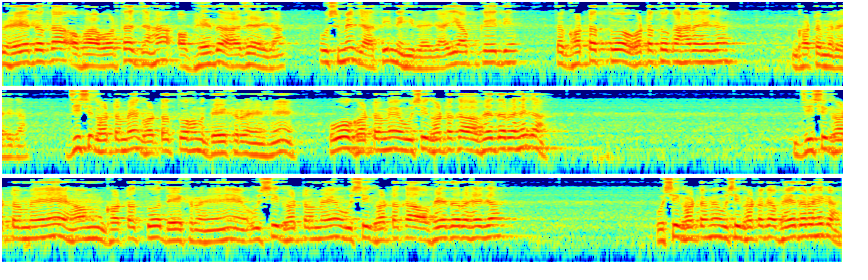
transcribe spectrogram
भेद का अभाव, अर्थात जहाँ अभेद आ जाएगा, उसमें जाति नहीं रहेगा। ये आप कह दिए। तो घटत्व घटत्व कहाँ रहेगा? घट में रहेगा। जिस घट में घटत्व हम देख रहे हैं, वो घट में उसी घट का अभेद रहेगा? जिस घट में हम घटत्व देख रहे हैं, उसी घट में उसी घट का अभेद रहेगा? उसी घट में उसी घट का भेद रहेगा?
